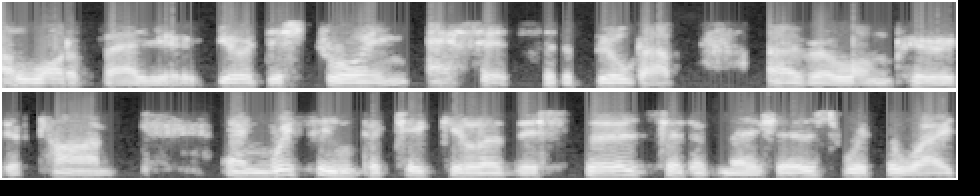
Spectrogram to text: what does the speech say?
a lot of value. You're destroying assets that are built up over a long period of time. And with, in particular, this third set of measures with the wage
